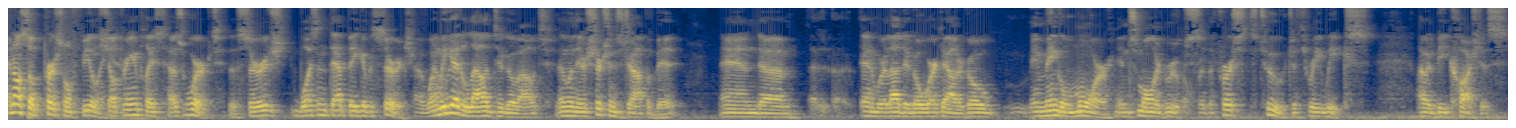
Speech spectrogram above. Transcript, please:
and also personal feeling. Sheltering in place has worked. The surge wasn't that big of a surge. Uh, when we get allowed to go out, and when the restrictions drop a bit, and um, uh, and we're allowed to go work out or go mingle more in smaller groups for the first two to three weeks, I would be cautious.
